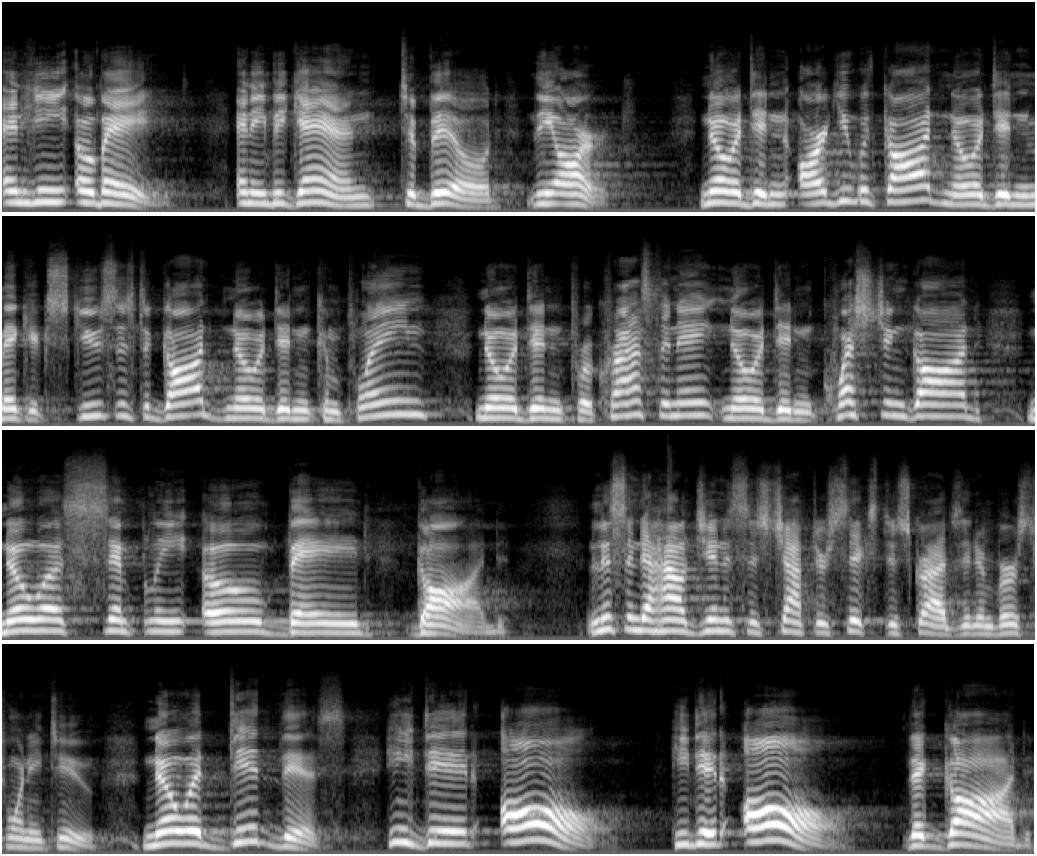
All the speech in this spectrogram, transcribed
and he obeyed and he began to build the ark. Noah didn't argue with God. Noah didn't make excuses to God. Noah didn't complain. Noah didn't procrastinate. Noah didn't question God. Noah simply obeyed God. Listen to how Genesis chapter 6 describes it in verse 22. Noah did this. He did all, he did all that God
